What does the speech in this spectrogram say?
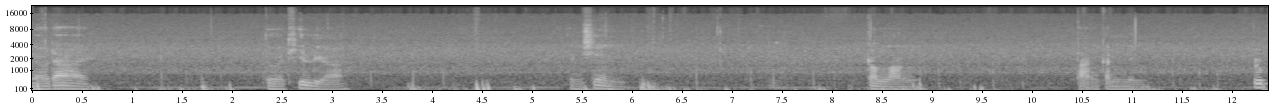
แล้วได้ ตัวที่เหลือ อย่างเช่นกำลัง ต่างกันหนึ่งปุ๊บ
